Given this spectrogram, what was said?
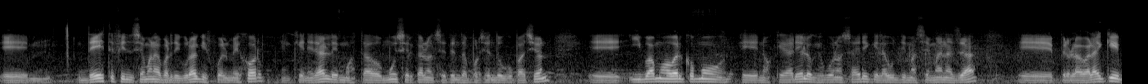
de este fin de semana particular, que fue el mejor, en general hemos estado muy cercanos al 70% de ocupación y vamos a ver cómo nos quedaría lo que es Buenos Aires, que la última semana ya, eh, pero la verdad es que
